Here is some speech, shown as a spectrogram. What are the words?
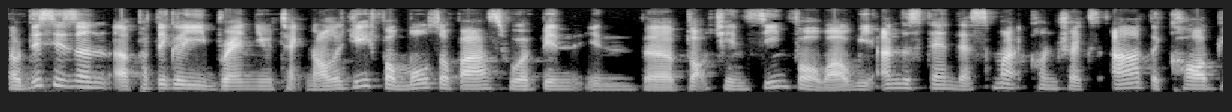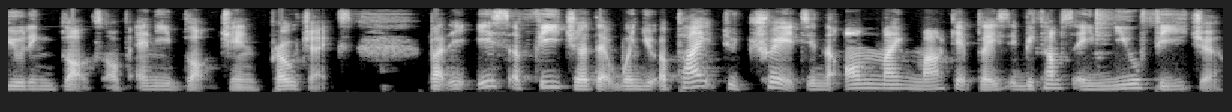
Now, this isn't a particularly brand new technology. For most of us who have been in the blockchain scene for a while, we understand that smart contracts are the core building blocks of any blockchain projects. But it is a feature that when you apply it to trades in the online marketplace, it becomes a new feature.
